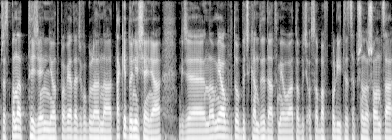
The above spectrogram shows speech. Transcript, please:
przez ponad tydzień, nie odpowiadać w ogóle na takie doniesienia, gdzie no miałby to być kandydat, miała to być osoba w polityce przynosząca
